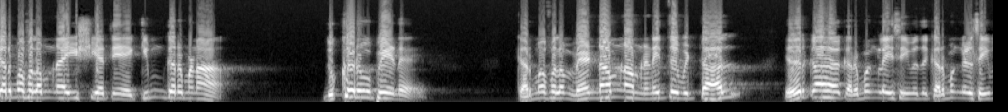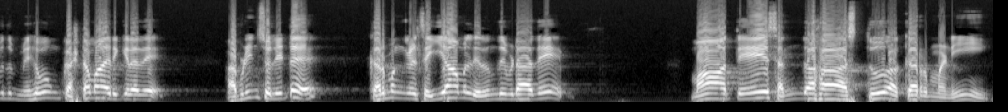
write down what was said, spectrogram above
கர்மபலம் நைஷ்யத்தே கிம் கர்மணா துக்கரூபேன கர்மபலம் வேண்டாம் நாம் நினைத்து விட்டால் எதற்காக கர்மங்களை செய்வது கர்மங்கள் செய்வது மிகவும் கஷ்டமா இருக்கிறதே? அப்படின்னு சொல்லிட்டு கர்மங்கள் செய்யாமல் இருந்து விடாதே. மாதே சங்கஹாஸ்து அகர்மணி.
